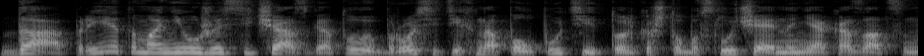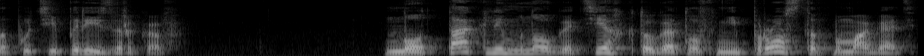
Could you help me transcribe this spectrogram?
Да, при этом они уже сейчас готовы бросить их на полпути, только чтобы случайно не оказаться на пути призраков. Но так ли много тех, кто готов не просто помогать,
